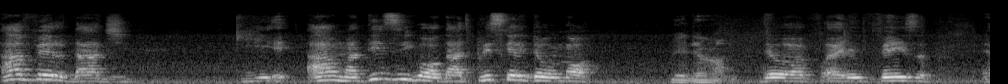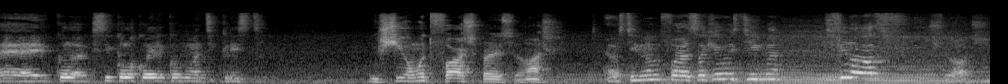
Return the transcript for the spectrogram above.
a verdade. Que há uma desigualdade, por isso que ele deu um nó. Ele deu não. Deu, a- ele fez. É, se colocou ele como anticristo. Um estigma muito forte para isso, não acha? É um estigma muito forte, só que é um estigma de filósofo. Filósofo.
